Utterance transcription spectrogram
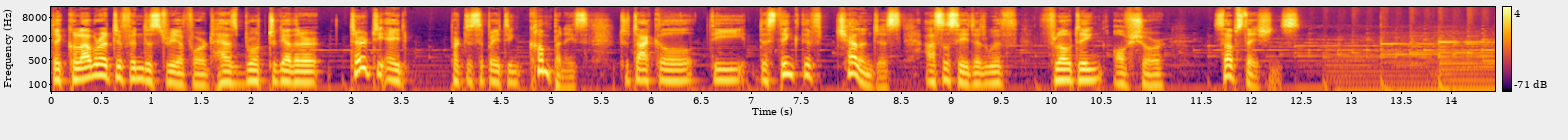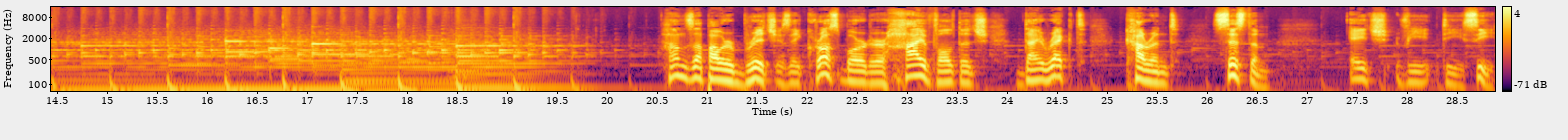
The collaborative industry effort has brought together 38 participating companies to tackle the distinctive challenges associated with floating offshore substations. Hansa Power Bridge is a cross border high voltage direct current system HVDC,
